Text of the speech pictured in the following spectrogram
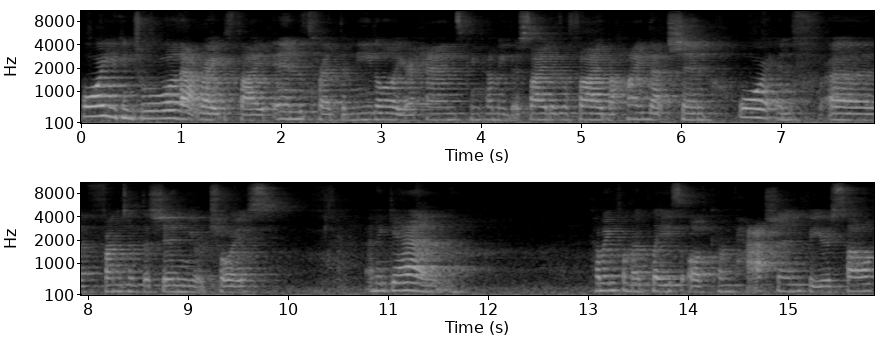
Or you can draw that right thigh in, thread the needle, your hands can come either side of the thigh, behind that shin, or in uh, front of the shin, your choice. And again, coming from a place of compassion for yourself,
